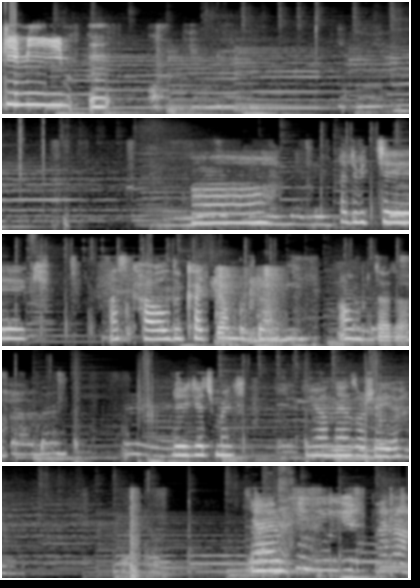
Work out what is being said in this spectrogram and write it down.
Kemiğim. Ö- Aa, hadi bitecek. Az kaldı. Kaçacağım buradan. Ama burada da. Buraya geçmek dünyanın en zor şeyi. Para.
